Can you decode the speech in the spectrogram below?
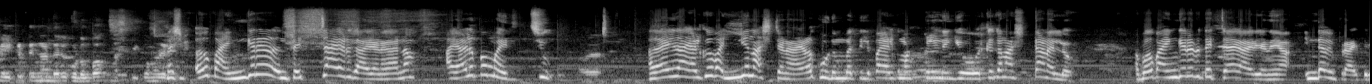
ഫേക്ക് ഒരു കുടുംബം അത് ഭയങ്കര തെറ്റായ ഒരു കാര്യമാണ്. കാരണം അയാളിപ്പോ മരിച്ചു. അതായത് അയാൾക്ക് വലിയ നഷ്ടമാണ്. അയാളെ കുടുംബത്തിൽ ഇപ്പൊ അയാൾക്ക് മക്കളുണ്ടെങ്കിൽ ഓർക്കൊക്കെ നഷ്ടമാണല്ലോ അപ്പൊ ഭയങ്കര ഒരു തെറ്റായ കാര്യമാണ്. ഞാൻ എന്റെ അഭിപ്രായത്തിൽ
